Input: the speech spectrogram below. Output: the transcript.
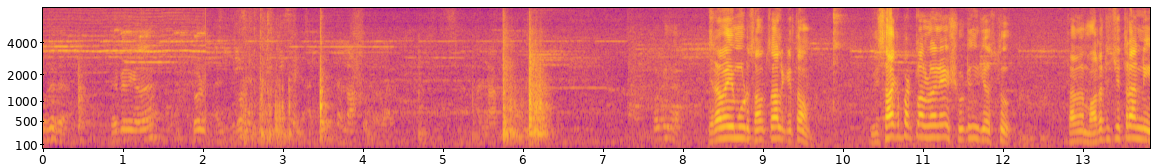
ఓకే సార్. అయిపోయింది కదా? ఇరవై మూడు సంవత్సరాల క్రితం విశాఖపట్నంలోనే షూటింగ్ చేస్తూ తన మొదటి చిత్రాన్ని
